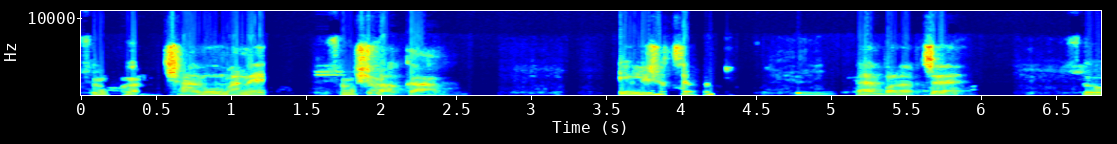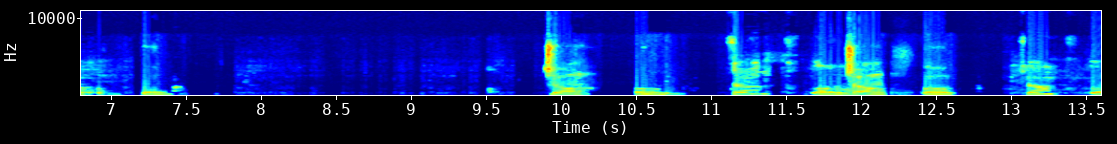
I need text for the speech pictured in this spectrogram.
সকাল। মানে সকাল। ইংলিশ হচ্ছে তারপর হচ্ছে উ। চং উ। চং উ। চং উ। চং উ।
